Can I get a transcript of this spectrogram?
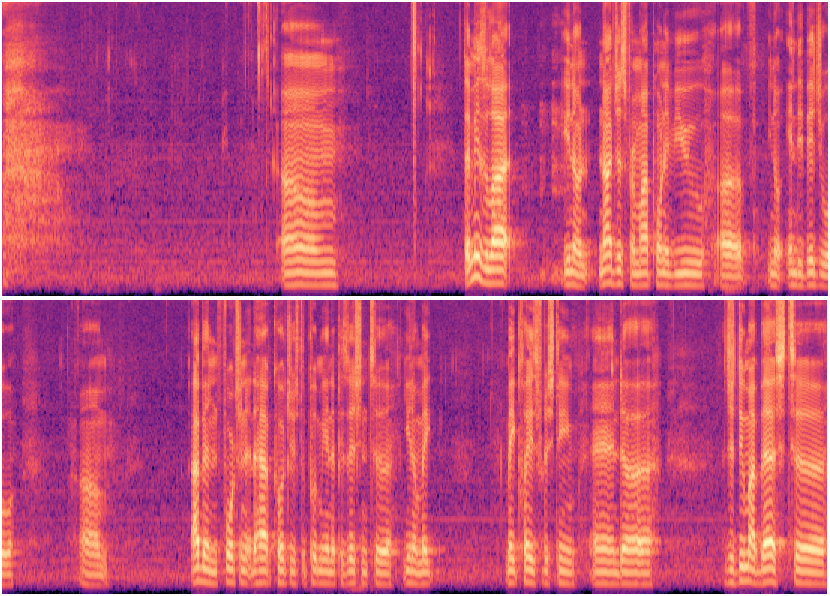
Um, that means a lot, you know, not just from my point of view of, you know, individual. Um, I've been fortunate to have coaches to put me in a position to, you know, make make plays for this team, and uh, just do my best to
